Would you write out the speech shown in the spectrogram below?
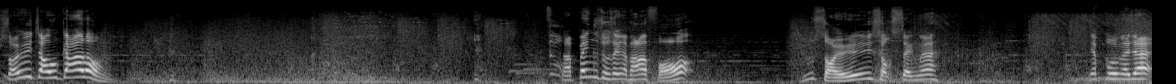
水咒加龍。嗱，冰屬性係怕火，咁水屬性咧一般嘅啫。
